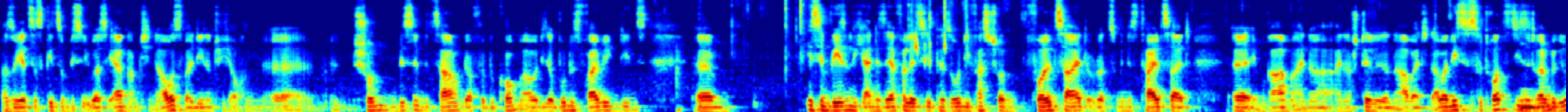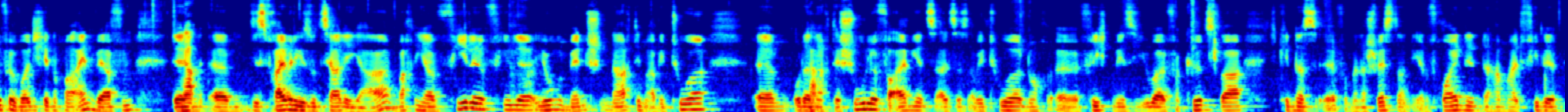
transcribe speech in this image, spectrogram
also jetzt, das geht so ein bisschen übers Ehrenamt hinaus, weil die natürlich auch ein, äh, schon ein bisschen Bezahlung dafür bekommen, aber dieser Bundesfreiwilligendienst ähm, ist im Wesentlichen eine sehr verletzliche Person, die fast schon Vollzeit oder zumindest Teilzeit äh, im Rahmen einer, einer Stelle dann arbeitet. Aber nichtsdestotrotz, diese mhm. drei Begriffe wollte ich hier nochmal einwerfen, denn ja. ähm, das freiwillige soziale Jahr machen ja viele, viele junge Menschen nach dem Abitur ähm, oder ja. nach der Schule, vor allem jetzt, als das Abitur noch äh, pflichtmäßig überall verkürzt war. Ich kenne das äh, von meiner Schwester und ihren Freundinnen, da haben halt viele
